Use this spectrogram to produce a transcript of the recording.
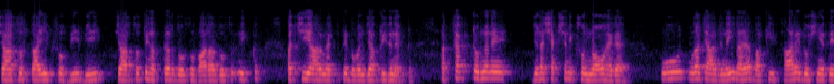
427 120 20 473 212 201 25 ਆਰਮ ਐਕਟ ਤੇ 52 ਪ੍ਰੀਜ਼ਨ ਐਕਟ। ਐਕਸੈਪਟ ਉਹਨਾਂ ਨੇ ਜਿਹੜਾ ਸੈਕਸ਼ਨ 109 ਹੈਗਾ, ਉਹ ਉਹਦਾ ਚਾਰਜ ਨਹੀਂ ਲਾਇਆ, ਬਾਕੀ ਸਾਰੇ ਦੋਸ਼ੀਆਂ ਤੇ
